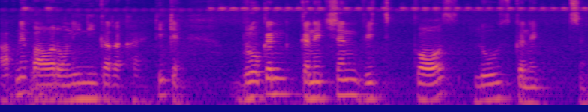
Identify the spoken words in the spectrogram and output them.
आपने पावर ऑन ही नहीं कर रखा है, ठीक है? Broken connection which cause loose connection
